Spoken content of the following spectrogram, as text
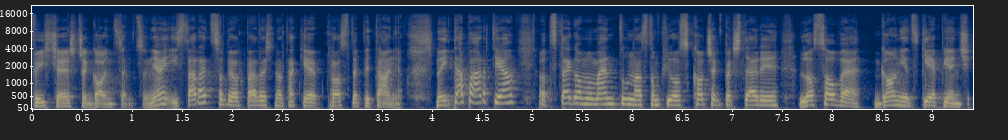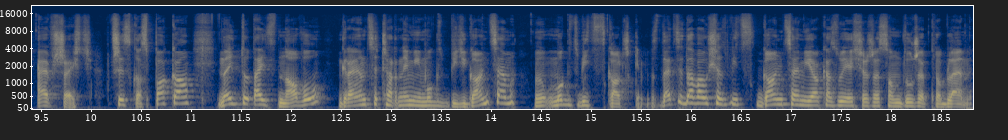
wyjścia jeszcze gońcem, co nie? I starać sobie odpowiadać na takie proste pytania. No i ta partia od tego momentu nastąpiło skoczek skoczek B4, losowe, goniec G5, F6, wszystko spoko. No i tutaj znowu grający czarnymi mógł zbić gońcem, mógł zbić skoczkiem. Zdecydował się zbić gońcem i okazuje się, że są duże problemy.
